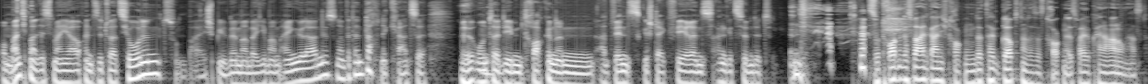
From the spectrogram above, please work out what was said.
Und manchmal ist man ja auch in Situationen, zum Beispiel, wenn man bei jemandem eingeladen ist, und dann wird dann doch eine Kerze äh, unter dem trockenen Adventsgesteck Ferenz angezündet. So trocken, das war halt gar nicht trocken. Du glaubst nur, dass es trocken ist, weil du keine Ahnung hast.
